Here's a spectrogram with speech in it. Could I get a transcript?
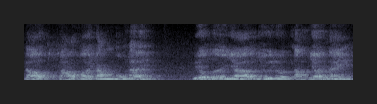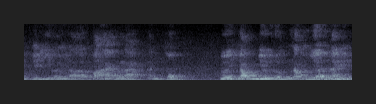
Đạo đạo vợ chồng cũng thế. Nếu người vợ giữ được năm giới này thì người vợ có an lạc hạnh phúc. Người chồng giữ được năm giới này,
